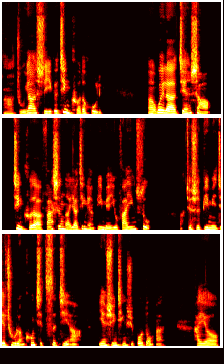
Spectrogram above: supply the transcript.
啊，主要是一个静咳的护理。呃，为了减少静咳的发生呢，要尽量避免诱发因素啊，就是避免接触冷空气刺激啊，烟熏情绪波动啊，还有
